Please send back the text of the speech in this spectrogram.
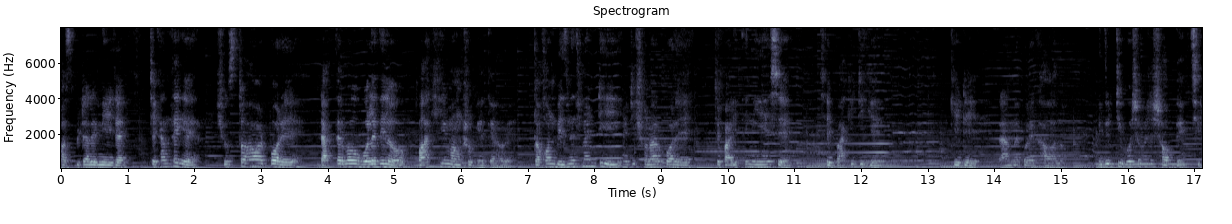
হসপিটালে নিয়ে যায়। সেখান থেকে সুস্থ হওয়ার পরে ডাক্তারবাবু বলে দিল, পাখির মাংস খেতে হবে। তখন বিজনেসম্যানটি এটি শোনার পরে সে বাড়িতে নিয়ে এসে সেই পাখিটিকে কেটে রান্না করে খাওয়ালো। ইঁদুরটি বসে বসে সব দেখছিল।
